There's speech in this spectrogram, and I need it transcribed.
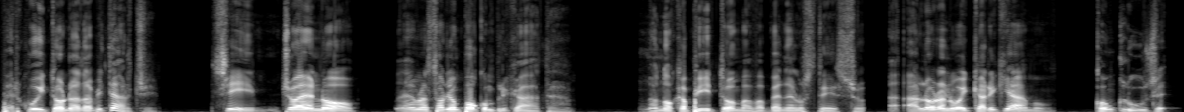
Per cui torna ad abitarci? Sì, cioè no, è una storia un po' complicata. Non ho capito, ma va bene lo stesso. Allora noi carichiamo. Concluse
